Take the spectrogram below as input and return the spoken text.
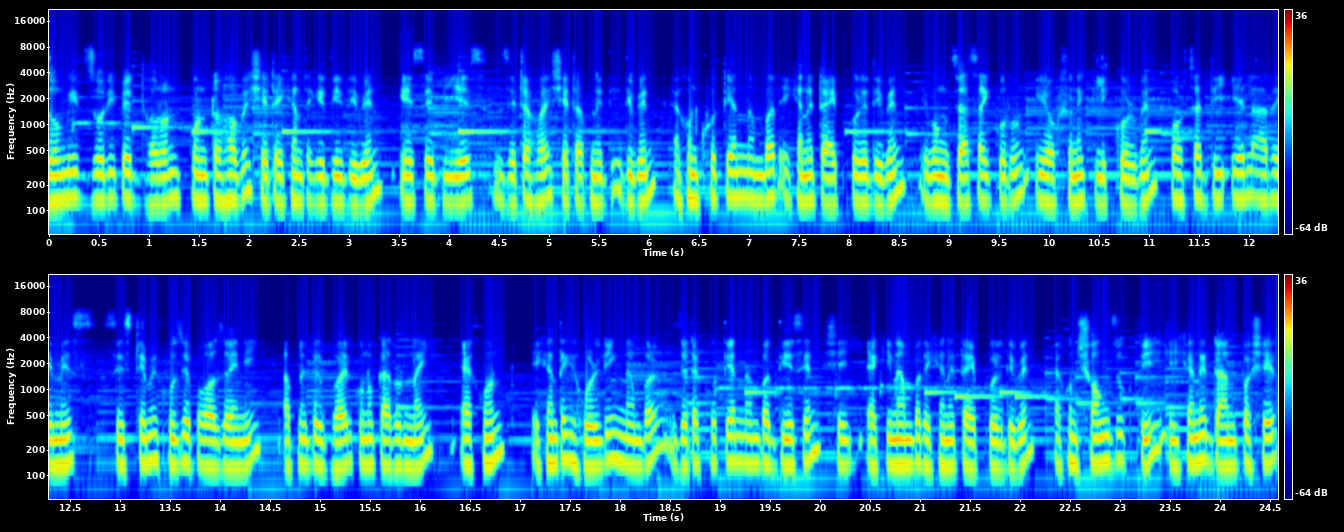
জমির জরিপের ধরন কোনটা হবে সেটা এখান থেকে দিয়ে দিবেন। এস এ বিএস যেটা হয় সেটা আপনি দিয়ে দিবেন। এখন খতিয়ান নাম্বার এখানে টাইপ করে দিবেন এবং যাচাই করুন, এই অপশনে ক্লিক করবেন। পর্চা ডিএল আর এম এস সিস্টেমে খুঁজে পাওয়া যায়নি। আপনাদের ভয়ের কোনো কারণ নাই। এখন এখান থেকে হোল্ডিং নাম্বার যেটা খতিয়ান নাম্বার দিয়েছেন, সেই একই নাম্বার এখানে টাইপ করে দিবেন। এখন সংযুক্তি এখানে ডান পাশের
